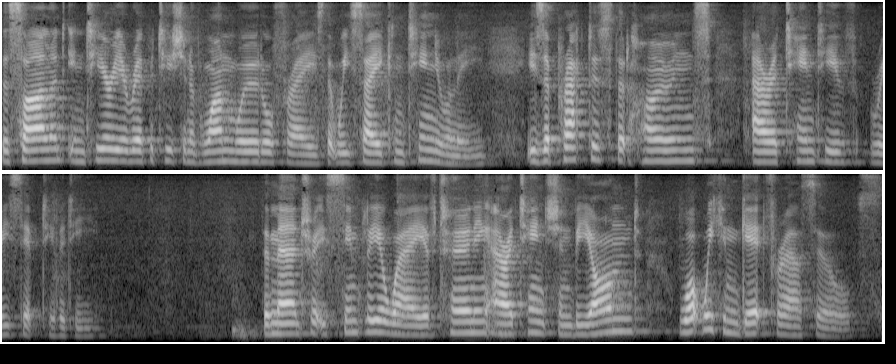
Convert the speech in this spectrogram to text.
The silent interior repetition of one word or phrase that we say continually is a practice that hones our attentive receptivity. The mantra is simply a way of turning our attention beyond what we can get for ourselves,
